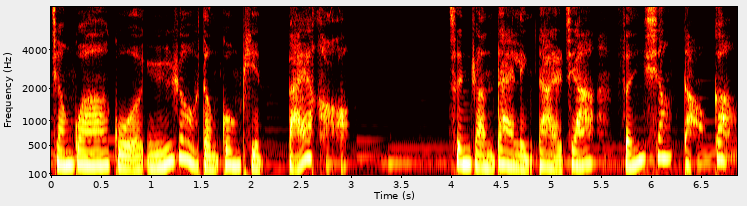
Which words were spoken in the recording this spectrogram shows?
将瓜果、鱼肉等贡品。摆好，村长带领大家焚香祷告。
